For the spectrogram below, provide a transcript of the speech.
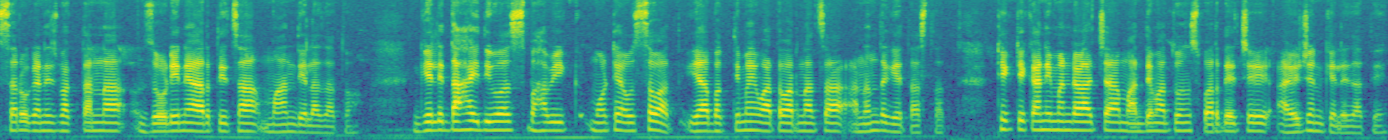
सर्व गणेश भक्तांना जोडीने आरतीचा मान दिला जातो. गेले दहा दिवस भाविक मोठ्या उत्सवात या भक्तिमय वातावरणाचा आनंद घेत असतात. ठिकठिकाणी मंडळाच्या माध्यमातून स्पर्धेचे आयोजन केले जाते.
